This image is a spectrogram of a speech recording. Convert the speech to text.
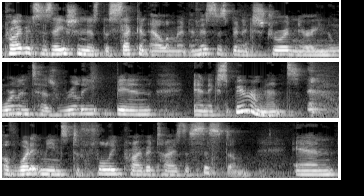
Privatization is the second element, and this has been extraordinary. New Orleans has really been an experiment of what it means to fully privatize the system. And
